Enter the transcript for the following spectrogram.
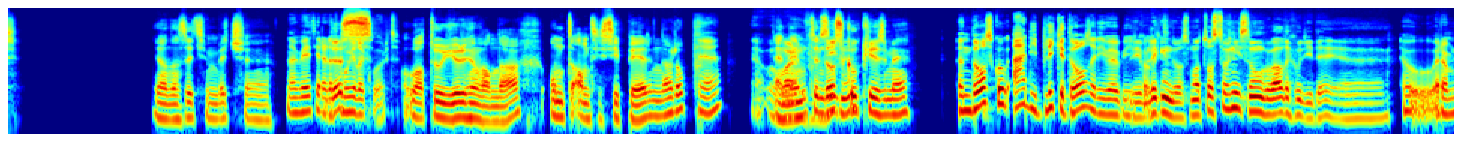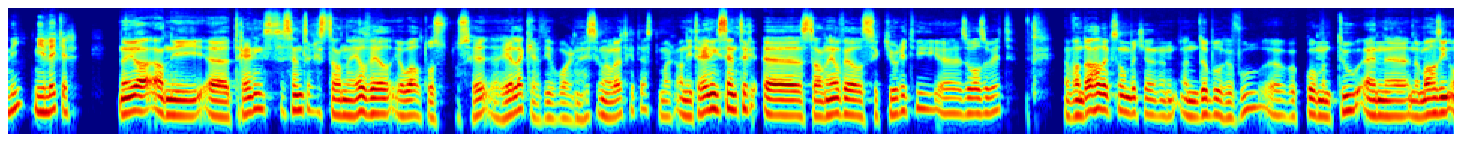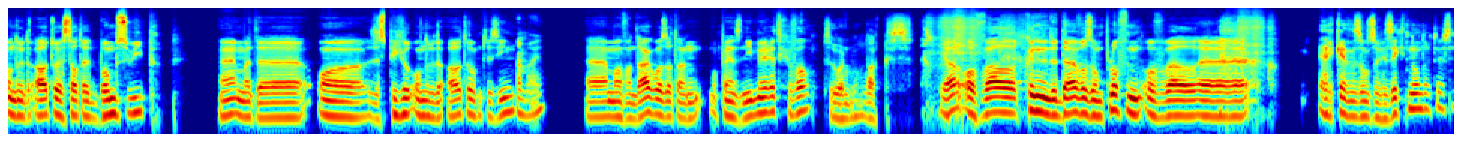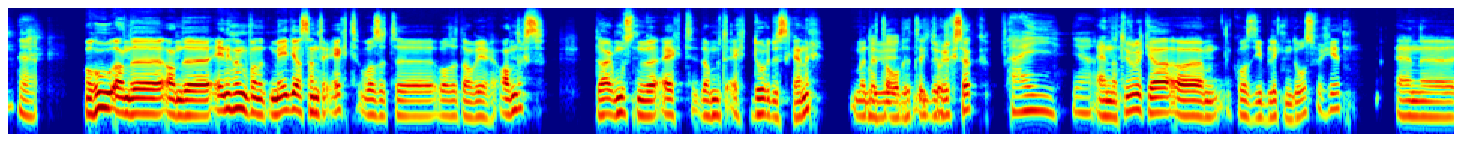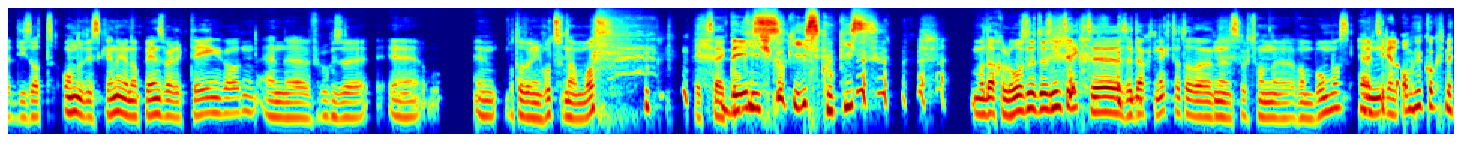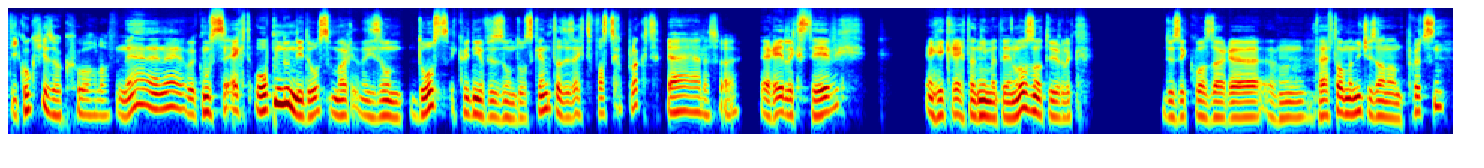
ja, dan zit je een beetje... Dan weet je dat het Dus- moeilijk wordt. Wat doet Jurgen vandaag om te anticiperen daarop? Ja. En neemt een hè. koekjes mee. Een doos kook. Ah, die blikken dozen die we hebben Die gekocht. blikkendoos. Maar het was toch niet zo'n geweldig goed idee. eh. Oh, waarom niet? Niet lekker. Nou ja, aan die eh trainingscenter staan heel veel... Jawel, het was, het was heel, heel lekker. Die worden gisteren al uitgetest. Maar aan die trainingscenter eh, staan heel veel security, eh, zoals je weet. En vandaag had ik zo'n beetje een, een dubbel gevoel. We komen toe en eh, normaal gezien onder de auto is het altijd bomsweep. Hè, met eh, de spiegel onder de auto om te zien. Amai. Eh, maar vandaag was dat dan opeens niet meer het geval. Ze worden laks. Ja, ofwel kunnen de duivels ontploffen, ofwel eh, herkennen ze onze gezichten ondertussen. Ja. Maar hoe, aan de, aan de ingang van het mediacenter echt was het, eh, was het dan weer anders. Daar moesten we echt, dat moet echt door de scanner. Met de, Metaldetector. de rugzak. Ai, ja. En natuurlijk, ja, ehm, ik was die blikken doos vergeten. En eh, die zat onder de scanner en opeens werd ik tegengehouden. En eh, vroegen ze eh, in- wat dat er in godsnaam was. ik zei Danish cookies. cookies. Maar dat geloofden ze dus niet direct. Eh, ze dachten echt dat dat een, een soort van, eh, van bom was. En heb je dan omgekocht met die koekjes ook gewoon? Of? Nee, nee, nee. Ik moest ze echt open doen, die doos. Maar die zo'n doos, ik weet niet of je zo'n doos kent, dat is echt vastgeplakt. Ja, ja, dat is waar. Redelijk stevig. En je krijgt dat niet meteen los natuurlijk. Dus ik was daar eh, een vijftal minuutjes aan aan het prutsen.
